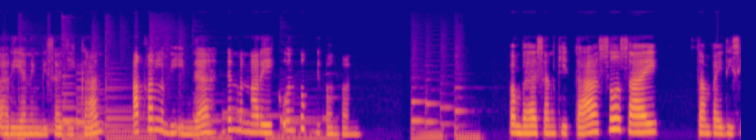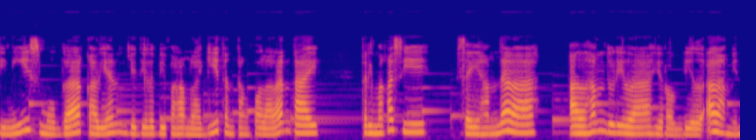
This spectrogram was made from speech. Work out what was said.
tarian yang disajikan akan lebih indah dan menarik untuk ditonton. Pembahasan kita selesai. Sampai di sini, semoga kalian jadi lebih paham lagi tentang pola lantai. Terima kasih. Saya Hamdalah. Alhamdulillahirobbil alamin.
